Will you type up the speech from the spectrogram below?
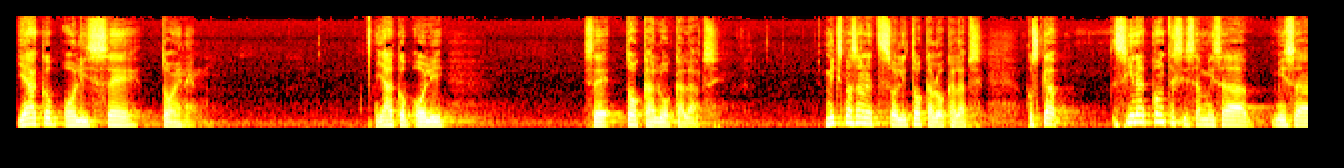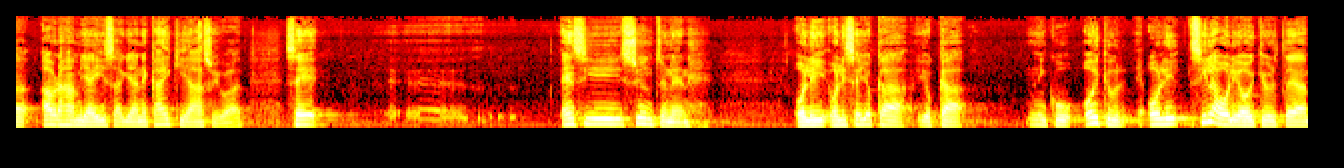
Jakob oli se toinen. Jakob oli se tokaluokkalapsi. Miksi mä sanon, että se oli tokaluokkalapsi? Koska siinä kontekstissa, missä, missä Abraham ja Isaac ja ne kaikki asuivat, se ensi syntyneen oli, oli se, joka, joka niin kuin oikeud, oli, sillä oli oikeutta ja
